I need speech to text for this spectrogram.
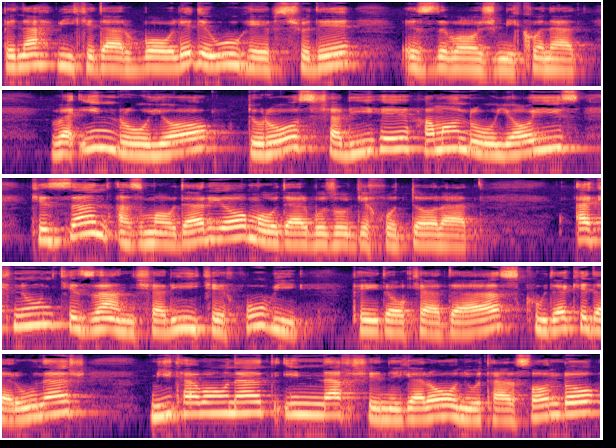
به نحوی که در والد او حفظ شده ازدواج می کند و این رویا درست شبیه همان رویایی است که زن از مادر یا مادر بزرگ خود دارد. اکنون که زن شریک خوبی پیدا کرده است کودک درونش می تواند این نقش نگران و ترسان را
